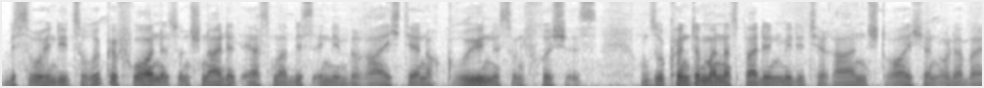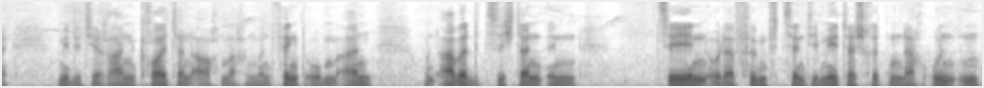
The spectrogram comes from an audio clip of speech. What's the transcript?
bis wohin die zurückgefroren ist und schneidet erstmal bis in den Bereich, der noch grün ist und frisch ist. Und so könnte man das bei den mediterranen Sträuchern oder bei mediterranen Kräutern auch machen. Man fängt oben an und arbeitet sich dann in 10 oder 5 Zentimeter Schritten nach unten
